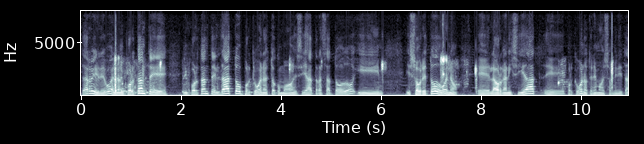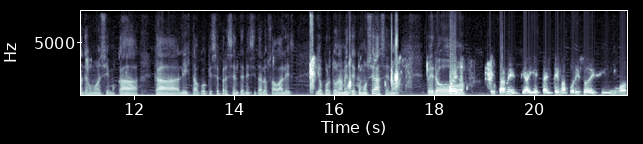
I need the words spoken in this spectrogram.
Terrible, bueno, importante, importante el dato, porque bueno, esto como vos decías atrasa todo y, y sobre todo, bueno, la organicidad, porque bueno, tenemos esos militantes, como decimos, cada, cada lista o que se presente necesita los avales y oportunamente cómo se hace, ¿no? Pero... Bueno, justamente ahí está el tema, por eso decidimos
